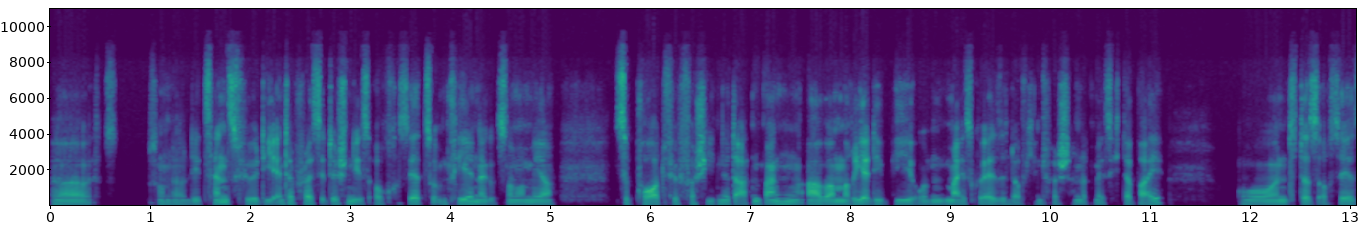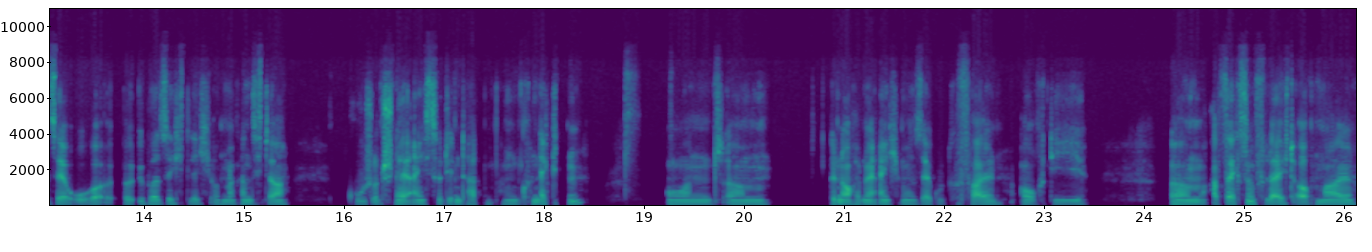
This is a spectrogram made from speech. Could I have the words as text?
äh, so eine Lizenz für die Enterprise Edition, die ist auch sehr zu empfehlen. Da gibt es nochmal mehr Support für verschiedene Datenbanken, aber MariaDB und MySQL sind auf jeden Fall standardmäßig dabei. Und das ist auch sehr, sehr ober- übersichtlich und man kann sich da gut und schnell eigentlich zu den Datenbanken connecten. Und ähm, genau, hat mir eigentlich immer sehr gut gefallen. Auch die ähm, Abwechslung vielleicht auch mal.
